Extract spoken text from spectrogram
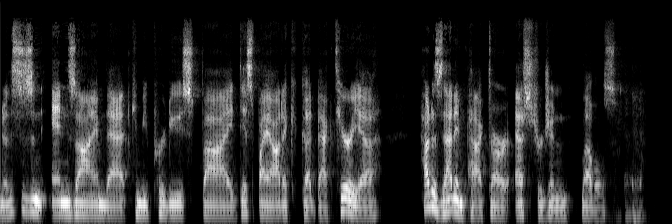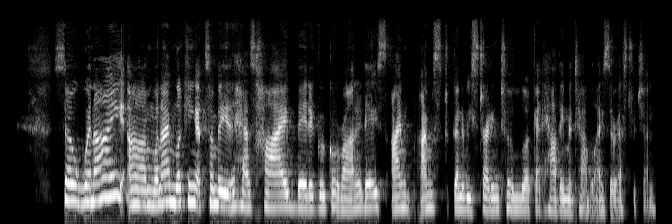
You know this is an enzyme that can be produced by dysbiotic gut bacteria how does that impact our estrogen levels So when I um, when I'm looking at somebody that has high beta glucuronidase, I'm I'm going to be starting to look at how they metabolize their estrogen,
